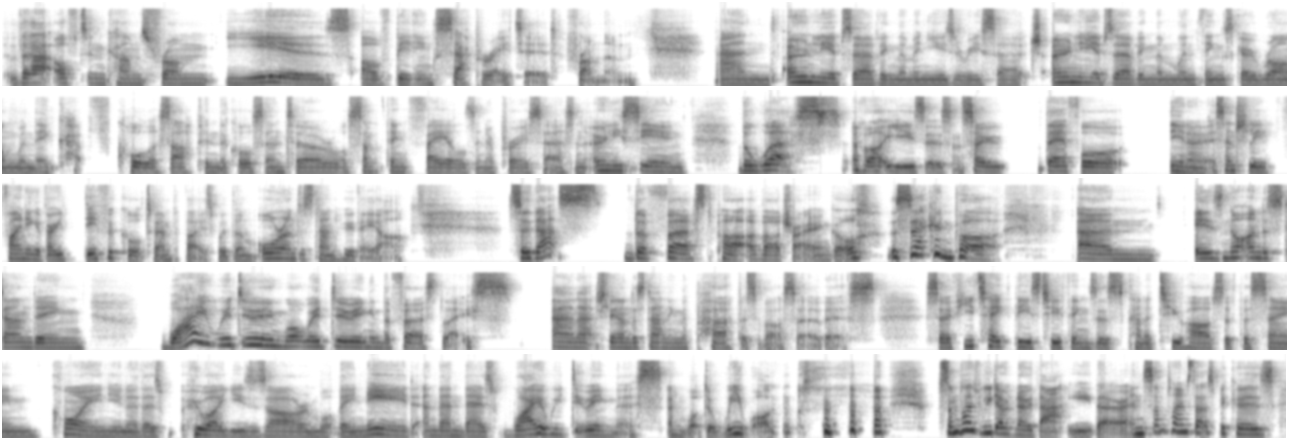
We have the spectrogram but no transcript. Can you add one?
that often comes from years of being separated from them and only observing them in user research, only observing them when things go wrong, when they call us up in the call center or something fails in a process, and only seeing the worst of our users. And so, therefore, you know, essentially finding it very difficult to empathize with them or understand who they are. So that's the first part of our triangle. The second part um, is not understanding why we're doing what we're doing in the first place and actually understanding the purpose of our service. So if you take these two things as kind of two halves of the same coin, you know, there's who our users are and what they need, and then there's why are we doing this and what do we want? sometimes we don't know that either. And sometimes that's because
